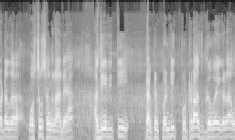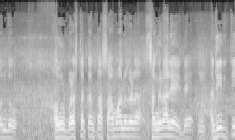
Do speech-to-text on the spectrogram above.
ಮಠದ ವಸ್ತು ಸಂಗ್ರಹಾಲಯ, ಅದೇ ರೀತಿ ಡಾಕ್ಟರ್ ಪಂಡಿತ್ ಪುಟ್ರಾಜ್ ಗವೈಗಳ ಒಂದು ಅವರು ಬಳಸ್ತಕ್ಕಂಥ ಸಾಮಾನುಗಳ ಸಂಗ್ರಹಾಲಯ ಇದೆ. ಅದೇ ರೀತಿ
